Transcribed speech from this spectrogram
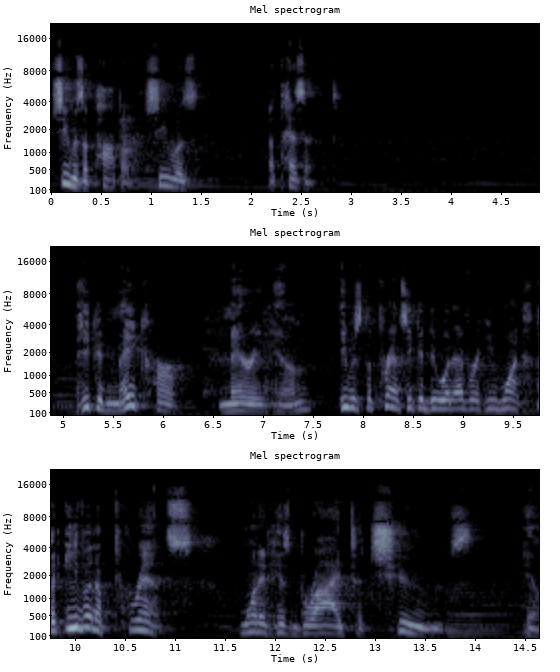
She was a pauper. She was a peasant. He could make her marry him. He was the prince. He could do whatever he wanted. But even a prince wanted his bride to choose him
